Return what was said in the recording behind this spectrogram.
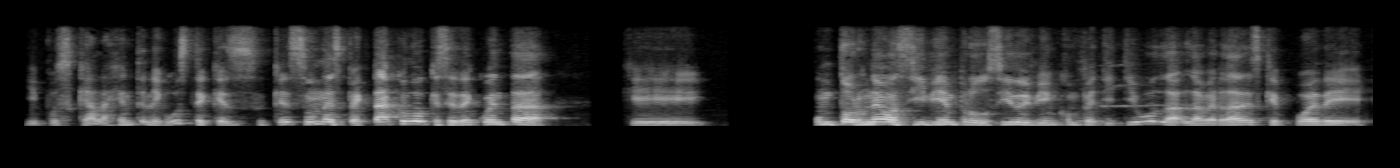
y, pues que a la gente le guste, que es, que es un espectáculo, que se dé cuenta que un torneo así bien producido y bien competitivo, la, la verdad es que puede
